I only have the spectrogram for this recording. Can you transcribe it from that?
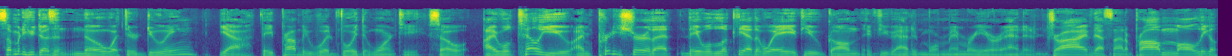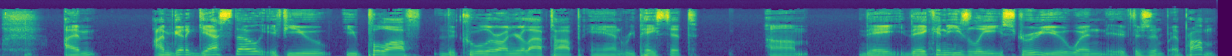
somebody who doesn't know what they're doing, yeah, they probably would void the warranty. So I will tell you, I'm pretty sure that they will look the other way if you've gone, if you've added more memory or added a drive. That's not a problem. All legal. I'm, I'm gonna guess though, if you you pull off the cooler on your laptop and repaste it, um, they they can easily screw you when if there's a, a problem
